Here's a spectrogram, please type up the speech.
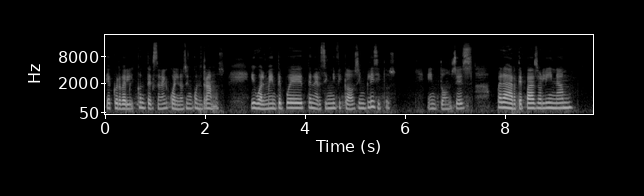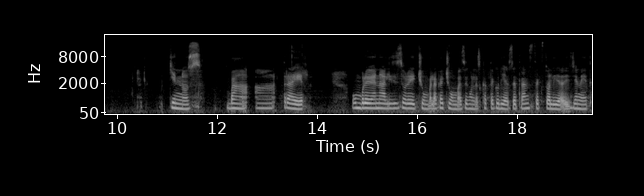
de acuerdo al contexto en el cual nos encontramos. Igualmente puede tener significados implícitos. Entonces, para darte paso, Lina, quien nos va a traer un breve análisis sobre chumba la cachumba según las categorías de transtextualidad de Genet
